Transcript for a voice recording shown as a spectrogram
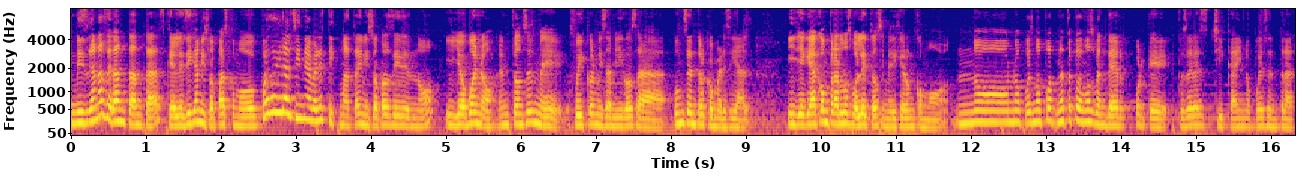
mis ganas eran tantas que les dije a mis papás como, ¿puedo ir al cine a ver Estigmata? Y mis papás así de, no. Y yo, bueno, entonces me fui con mis amigos a un centro comercial. Y llegué a comprar los boletos y me dijeron como, no, no, pues no, no te podemos vender porque pues eres chica y no puedes entrar.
